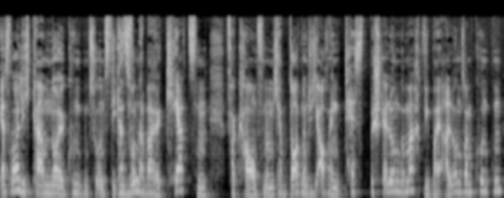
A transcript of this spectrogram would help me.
Erst neulich kamen neue Kunden zu uns, die ganz wunderbare Kerzen verkaufen. Und ich habe dort natürlich auch eine Testbestellung gemacht, wie bei all unseren Kunden.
